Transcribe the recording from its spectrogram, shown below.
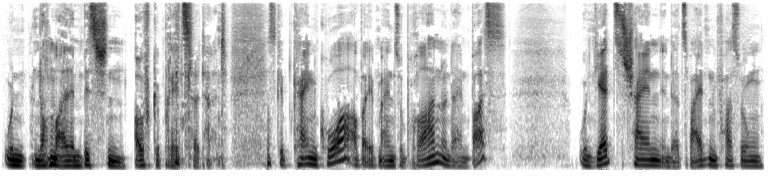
und nochmal ein bisschen aufgebrezelt hat. Es gibt keinen Chor, aber eben ein Sopran und ein Bass. Und jetzt scheinen in der zweiten Fassung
